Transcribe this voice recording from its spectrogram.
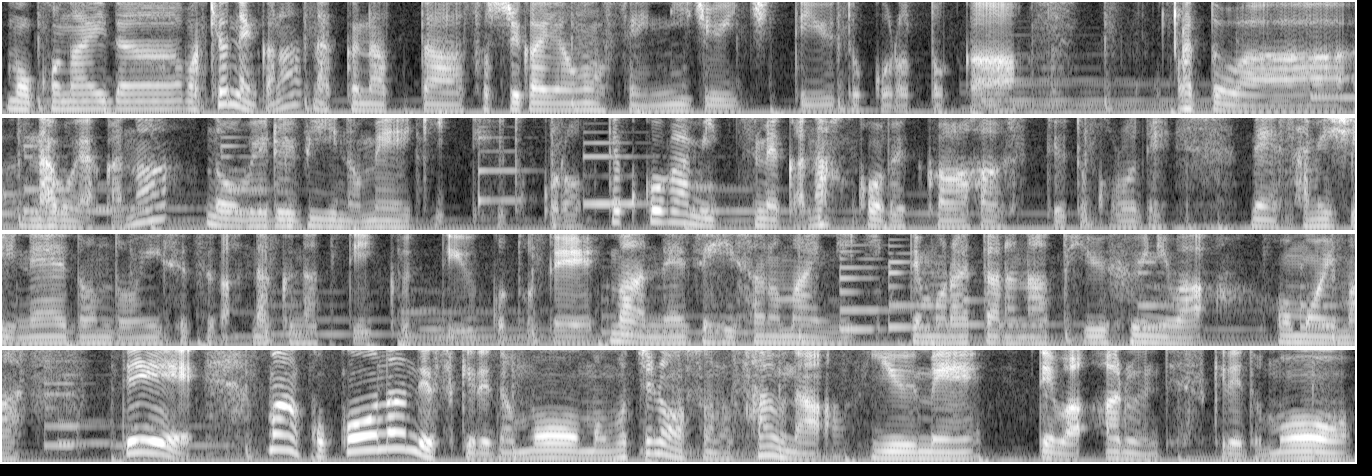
もうこの間、まあ、去年かな亡くなった祖師ヶ谷温泉21っていうところとかあとは名古屋かな？のウェルビーの名駅っていうところ。でここが3つ目かな？神戸クアハウスっていうところで。ね寂しいね。どんどんいい説がなくなっていくっていうことで。まあねぜひその前に行ってもらえたらなというふうには思います。でまあここなんですけれども、まあ、もちろんそのサウナ有名ではあるんですけれども、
